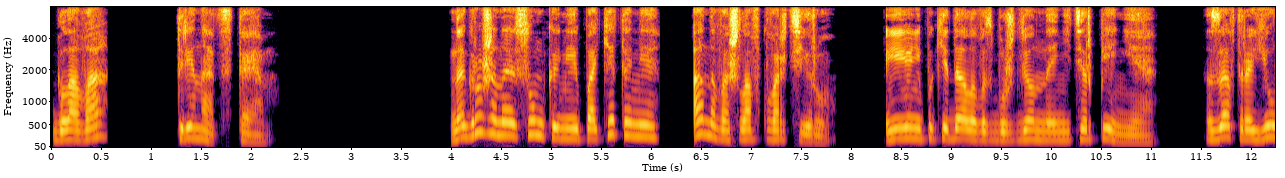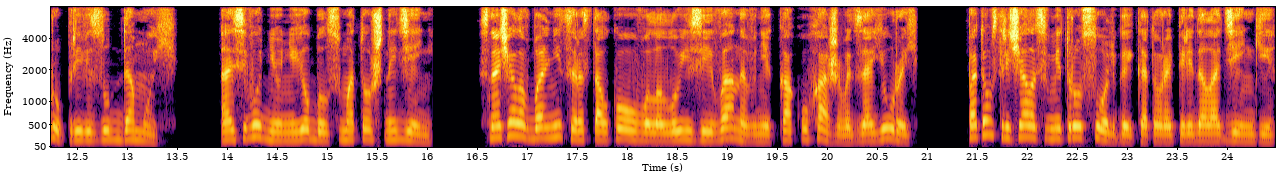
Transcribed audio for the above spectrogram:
Глава 13 Нагруженная сумками и пакетами, Анна вошла в квартиру. Ее не покидало возбужденное нетерпение. Завтра Юру привезут домой. А сегодня у нее был суматошный день. Сначала в больнице растолковывала Луизе Ивановне, как ухаживать за Юрой, потом встречалась в метро с Ольгой, которая передала деньги,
